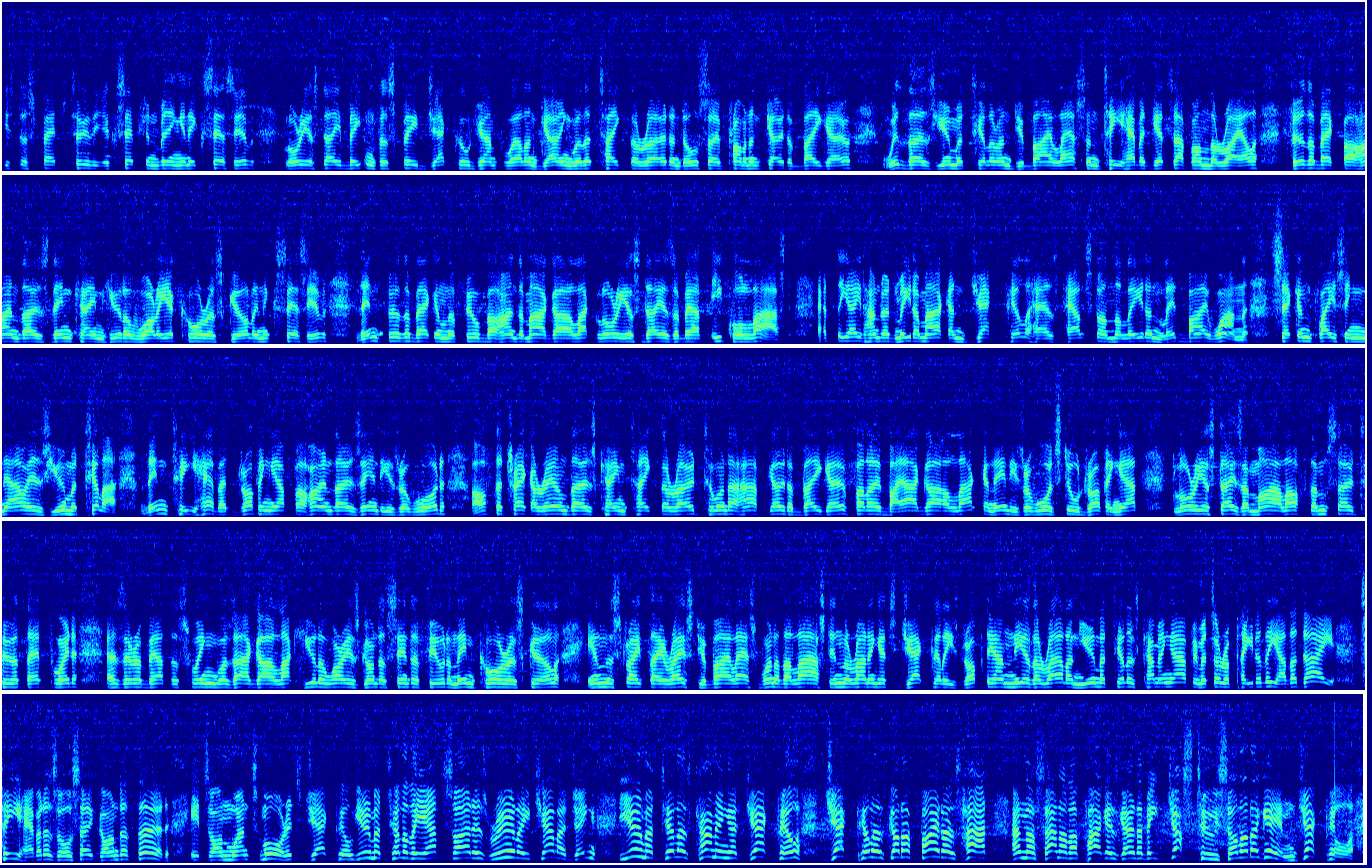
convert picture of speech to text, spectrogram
He's dispatched to the exception being in excessive. Glorious Day beaten for speed. Jakpil jumped well and going with it. Take the road and also prominent Go to Bago with those Umatilla and Dubai Lass and T Habit gets up on the rail. Further back behind those then came Hula Warrior, Chorus Girl in excessive. Then further back in the field behind the Argyle Luck. Glorious Day is about equal last at the 800 metre mark and Jack Pill has pounced on the lead and led by one. Second placing now is Umatilla. Then T Habit dropping up behind those Andy's Reward. Off the track around those came Take the Road. Two and a half go to Bago, followed by Argyle Luck, and Andy's Reward still dropping out. Glorious Days a mile off them, so too at that point, as they're about to swing, was Argyle Luck. Hula Warrior's gone to centre field, and then Chorus Girl. In the straight they race. Dubai Lass, one of the last in the running. It's Jack Pilly's dropped down near the rail, and Umatilla's coming after him. It's a repeat of the other day. T Habit has also gone to third. It's on once more. It's Jakpil. Umatilla, the outside, is really challenging. Umatilla's coming at Jakpil. Jack Pill has got a fighter's heart, and the son of the pug is going to be just too solid again. Jakpil.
